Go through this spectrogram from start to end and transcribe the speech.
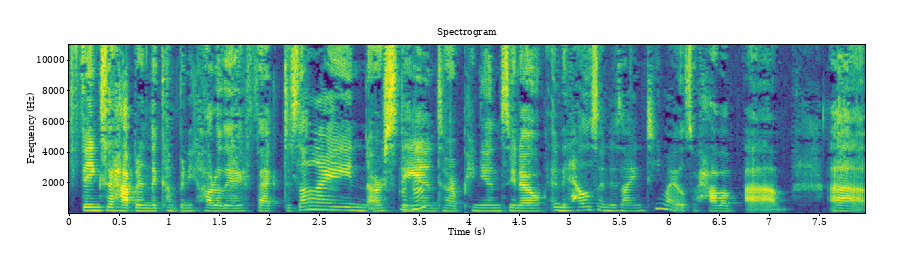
things that happen in the company how do they affect design our stands our opinions you know and the health and design team i also have a um, uh,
